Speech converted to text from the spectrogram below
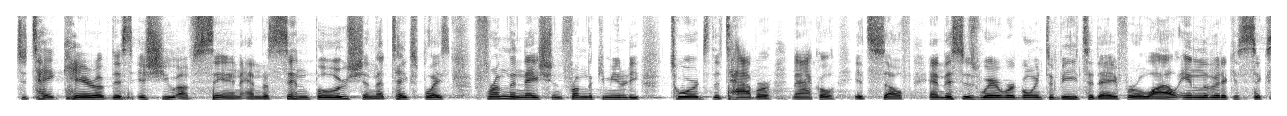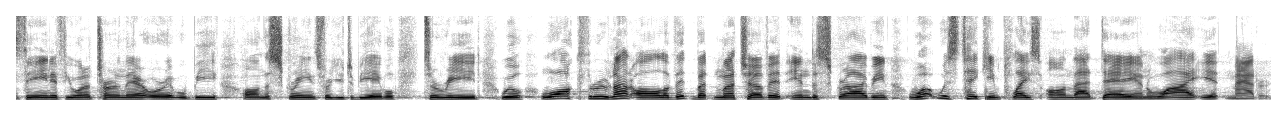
to take care of this issue of sin and the sin pollution that takes place from the nation, from the community, towards the tabernacle itself. And this is where we're going to be today for a while in Leviticus 16, if you want to turn there, or it will be on the screens for you to be able to read. We'll walk through not all of it, but much of it in describing what was taking place on that day and why it mattered.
